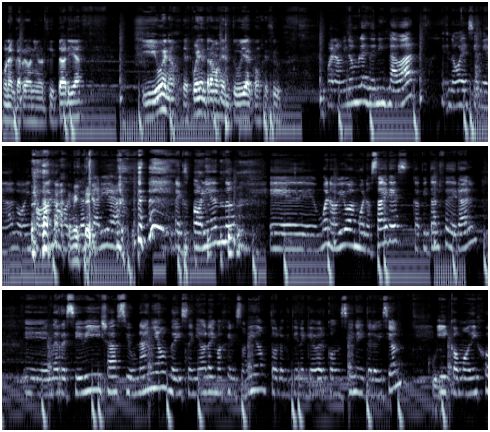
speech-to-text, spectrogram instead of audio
una carrera universitaria. Y bueno, después entramos en tu vida con Jesús. Bueno, mi nombre es Denis Labat. No voy a decir mi edad como dijo porque lo estaría exponiendo. Eh, bueno, vivo en Buenos Aires, capital federal. Eh, me recibí ya hace un año de diseñadora de imagen y sonido, todo lo que tiene que ver con cine y televisión. Cool. Y como dijo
